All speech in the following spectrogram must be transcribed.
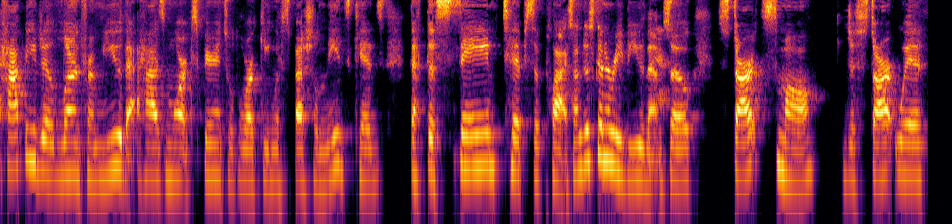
happy to learn from you that has more experience with working with special needs kids that the same tips apply. So I'm just going to review them. So start small. Just start with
